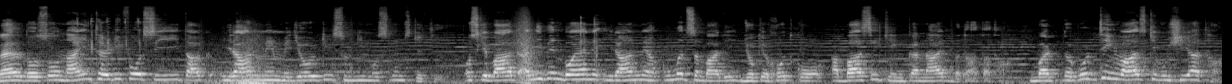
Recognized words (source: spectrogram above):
वह दोस्तों 934 सी तक ईरान में मेजोरिटी सुन्नी मुस्लिम्स की थी। उसके बाद अली बिन बोया ने ईरान में हुकूमत संभाली जो कि खुद को अब्बासी किंग का नायब बताता था। But the good thing was कि वो शिया था।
